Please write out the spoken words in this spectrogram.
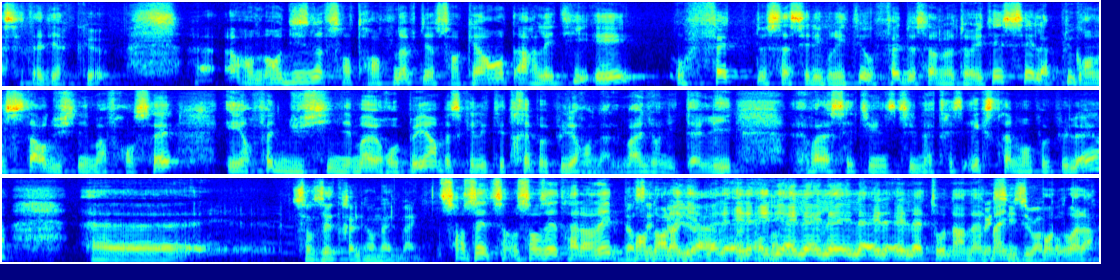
C'est-à-dire que euh, en, 1939-1940, Arletty est au fait de sa célébrité, au fait de sa notoriété, c'est la plus grande star du cinéma français et en fait du cinéma européen parce qu'elle était très populaire en Allemagne, en Italie. Euh, voilà, c'était une, une, actrice extrêmement populaire. Euh, sans être allé en Allemagne. Sans être, sans, être allé en Allemagne pendant la guerre. Elle, a tourné en Allemagne. voilà,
